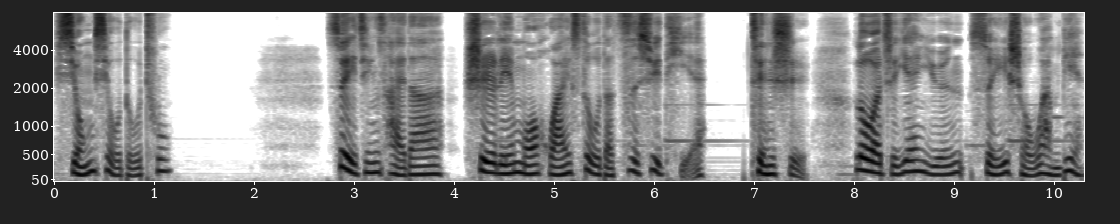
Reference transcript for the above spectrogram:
雄秀独出。最精彩的。是临摹怀素的自叙帖，真是落纸烟云，随手万变，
